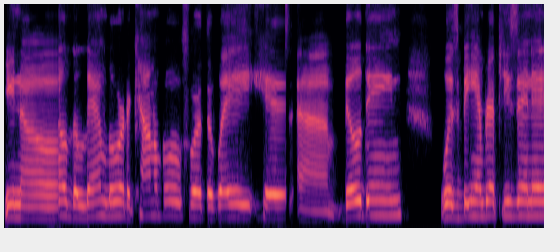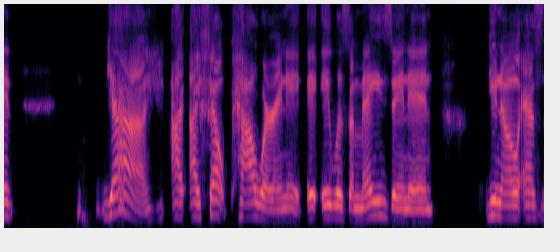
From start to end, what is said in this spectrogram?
you know, the landlord accountable for the way his um, building was being represented, yeah, I, I felt power and it, it, it was amazing. And you know, as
